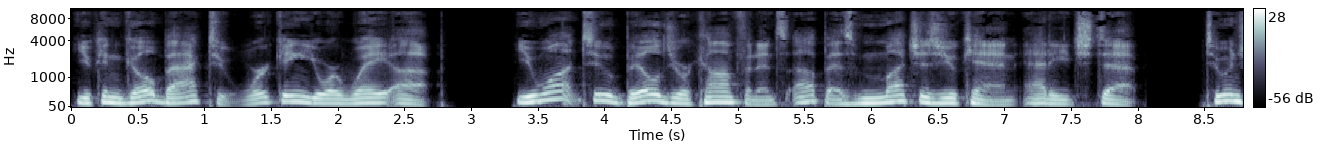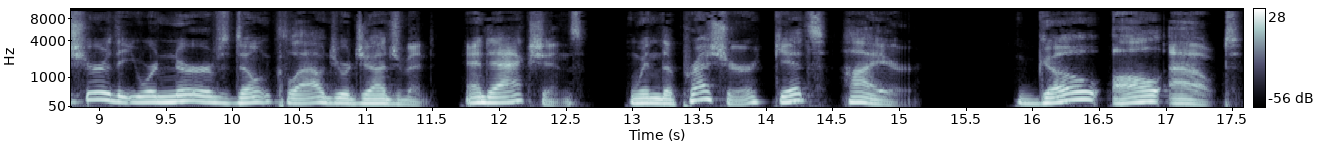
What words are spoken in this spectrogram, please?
you can go back to working your way up you want to build your confidence up as much as you can at each step to ensure that your nerves don't cloud your judgment and actions when the pressure gets higher. Go all out.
